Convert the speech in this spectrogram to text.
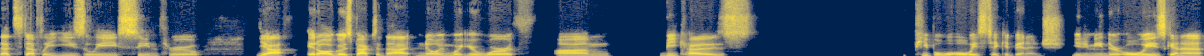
that's definitely easily seen through. Yeah, it all goes back to that, knowing what you're worth. Um, because people will always take advantage. You know what I mean? They're always gonna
